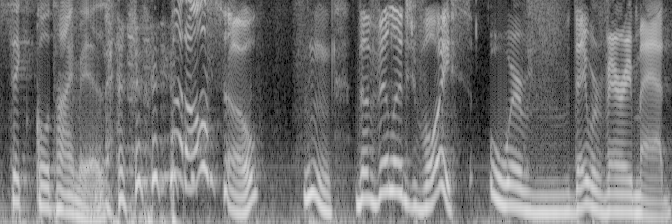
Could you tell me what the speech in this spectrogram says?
cyclical time is. but also hmm, the Village Voice where v- they were very mad.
